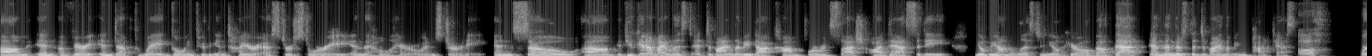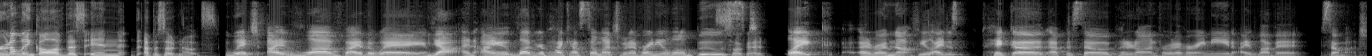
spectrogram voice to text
um, in a very in depth way, going through the entire Esther story and the whole heroine's journey. And so, um, if you get on my list at divineliving.com forward slash audacity, you'll be on the list and you'll hear all about that. And then there's the Divine Living podcast. Oh, we're going to link all of this in the episode notes. Which I love, by the way. Yeah. And I love your podcast so much. Whenever I need a little boost, So good. like whenever I'm not feeling, I just pick a episode, put it on for whatever I need. I love it so much.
